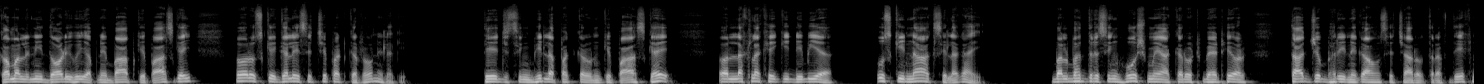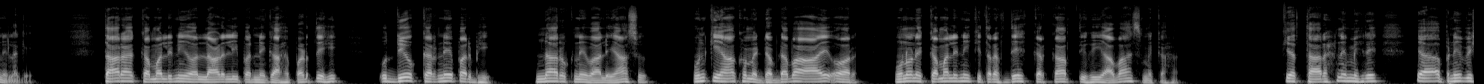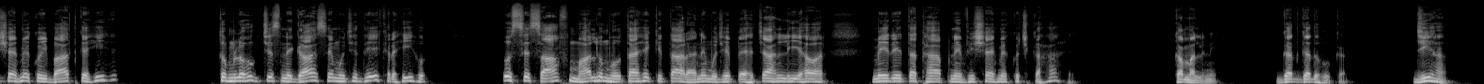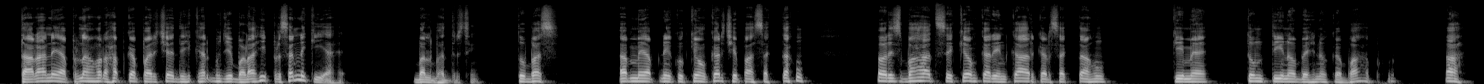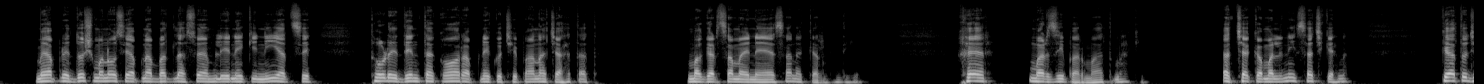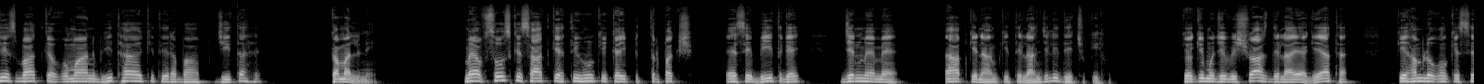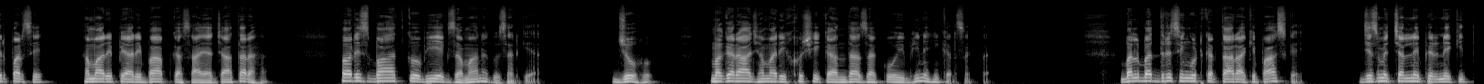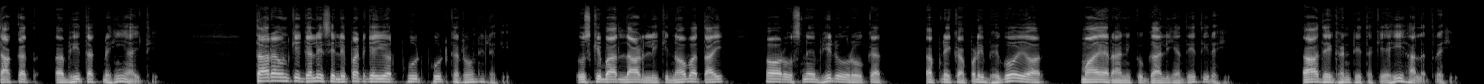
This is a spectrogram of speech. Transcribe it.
कमलनी दौड़ी हुई अपने बाप के पास गई और उसके गले से चिपट कर रोने लगी। तेज सिंह भी लपक कर उनके पास गए और लखलखे की डिबिया उसकी नाक से लगाई। बलभद्र सिंह होश में आकर उठ बैठे और ताज्जुब भरी निगाहों से चारों तरफ़ देखने लगे। तारा, कमलिनी और लाड़ली पर निगाह पड़ते ही उद्योग करने पर भी न रुकने वाले आँसू। उनकी आँखों में डबडबा आए और उन्होंने कमलिनी की तरफ़ देखकर कांपती हुई आवाज़ में कहा, क्या तारा ने मेरे या अपने विषय में कोई बात कही है? तुम लोग जिस निगाह से मुझे देख रही हो, उससे साफ़ मालूम होता है कि तारा ने मुझे पहचान लिया और मेरे तथा अपने विषय में कुछ कहा है। कमलनी गदगद होकर, जी हाँ, तारा ने अपना और आपका परिचय देकर मुझे बड़ा ही प्रसन्न किया है, बलभद्र सिंह। तो बस अब मैं अपने को क्यों कर छिपा सकता हूँ? और इस बात से क्यों कर इनकार कर सकता हूँ कि मैं तुम तीनों बहनों का बाप हूँ? आह, मैं अपने दुश्मनों से अपना बदला स्वयं लेने की नीयत से थोड़े दिन तक और अपने को छिपाना चाहता था, मगर समय ने ऐसा न करने दिया। खैर, मर्ज़ी परमात्मा की। अच्छा कमलनी, सच कहना, क्या तुझे इस बात का गुमान भी था कि तेरा बाप जीता है? कमलनी मैं अफसोस के साथ कहती हूँ कि कई पितृपक्ष ऐसे बीत गए, जिनमें मैं आपके नाम की तिलांजलि दे चुकी हूँ। क्योंकि मुझे विश्वास दिलाया गया था कि हम लोगों के सिर पर से हमारे प्यारे बाप का साया जाता रहा और इस बात को भी एक जमाना गुजर गया। जो हो, मगर आज हमारी खुशी का अंदाज़ा कोई भी नहीं कर सकता। बलभद्र सिंह उठकर तारा के पास गए, जिसमें चलने फिरने की ताकत अभी तक नहीं आई थी। तारा उनके गले से लिपट गई और फूट फूट कर रोने लगी। उसके बाद लाडली की नौबत आई और उसने भी रो रोकर अपने कपड़े भिगोए और माया रानी को गालियाँ देती रही। आधे घंटे तक यही हालत रही।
